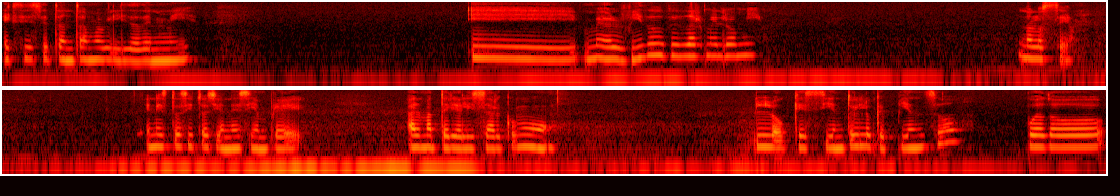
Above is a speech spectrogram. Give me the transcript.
existe tanta amabilidad en mí y me olvido de dármelo a mí. No lo sé. En estas situaciones siempre al materializar como lo que siento y lo que pienso, puedo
